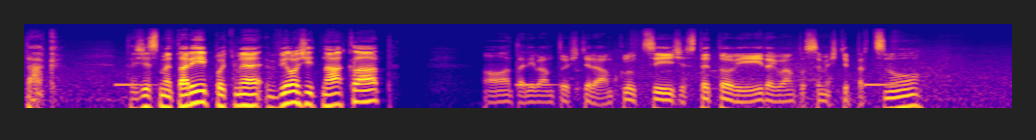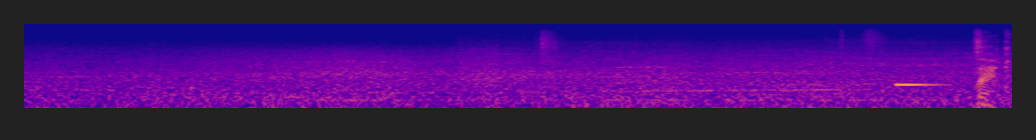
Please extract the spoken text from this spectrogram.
Tak. Takže jsme tady, pojďme vyložit náklad. No, tady vám to ještě dám, kluci, že jste to ví, tak vám to sem ještě prcnu. Tak.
